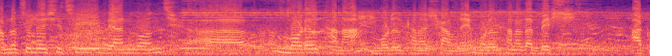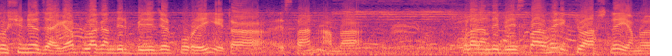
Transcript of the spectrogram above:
আমরা চলে এসেছি দেয়ানগঞ্জ মডেল থানা মডেল থানার সামনে। মডেল থানাটা বেশ আকর্ষণীয় জায়গা। পোলাকান্দির ব্রিজের পরেই এটা স্থান। আমরা পোলাকান্দি ব্রিজ পার হয়ে একটু আসলেই আমরা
